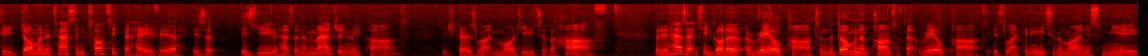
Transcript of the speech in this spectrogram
the dominant asymptotic behavior is, a, is u has an imaginary part, which goes like mod u to the half. But it has actually got a, a, real part, and the dominant part of that real part is like an e to the minus mu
